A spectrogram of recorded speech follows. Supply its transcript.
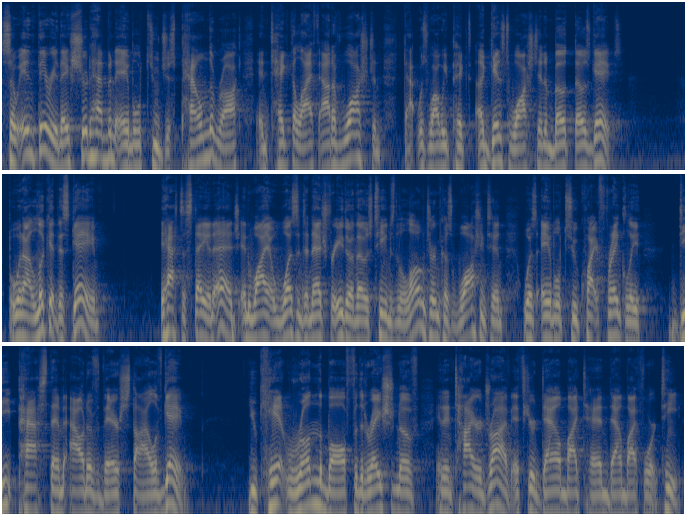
So, in theory, they should have been able to just pound the rock and take the life out of Washington. That was why we picked against Washington in both those games. But when I look at this game, it has to stay an edge, and why it wasn't an edge for either of those teams in the long term, because Washington was able to, quite frankly, deep pass them out of their style of game. You can't run the ball for the duration of an entire drive if you're down by 10, down by 14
